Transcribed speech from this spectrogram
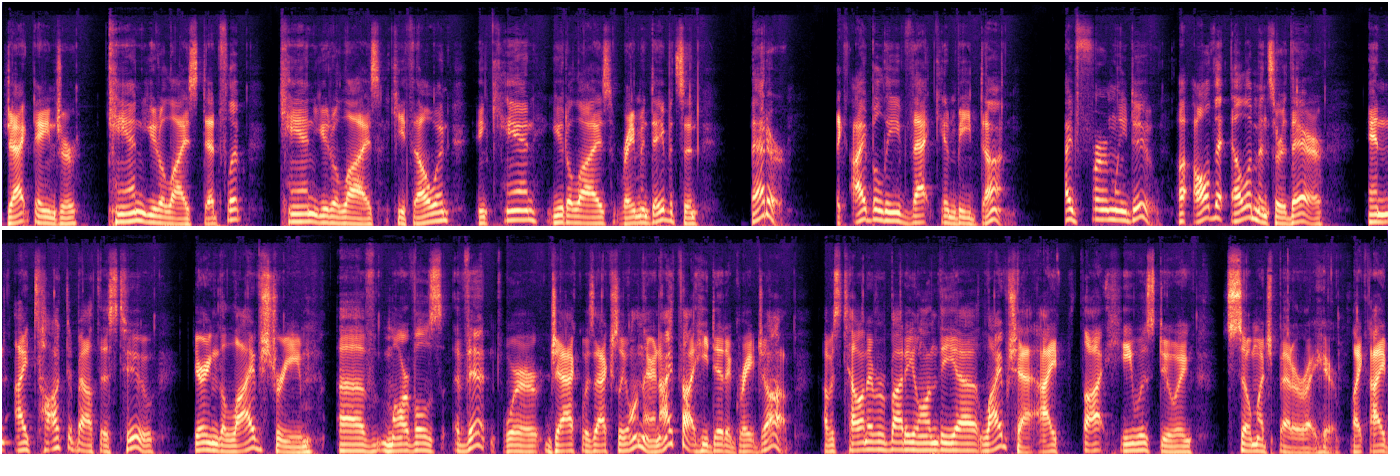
Jack Danger, can utilize Dead Flip, can utilize Keith Elwin, and can utilize Raymond Davidson better. Like, I believe that can be done. I firmly do. Uh, all the elements are there. And I talked about this too during the live stream of Marvel's event where Jack was actually on there. And I thought he did a great job. I was telling everybody on the uh, live chat, I thought he was doing so much better right here. Like, I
